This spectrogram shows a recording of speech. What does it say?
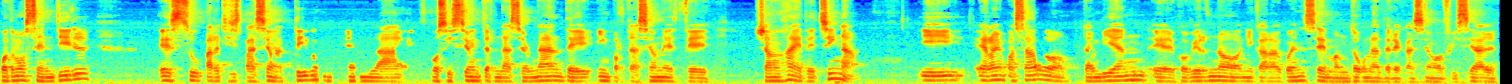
podemos sentir es su participación activa en la exposición internacional de importaciones de Shanghai, de China. Y el año pasado también el gobierno nicaragüense mandó una delegación oficial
